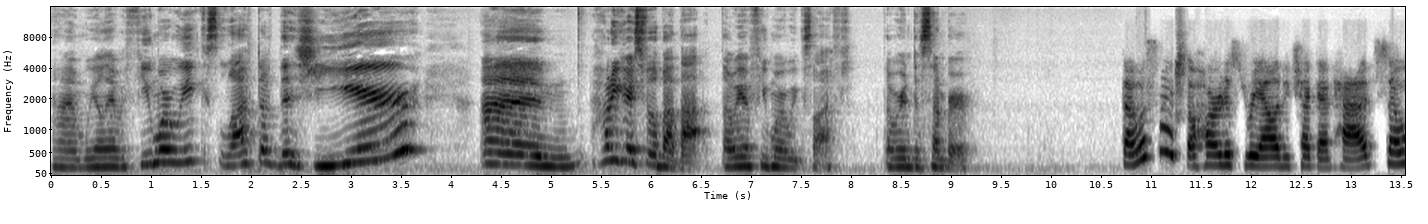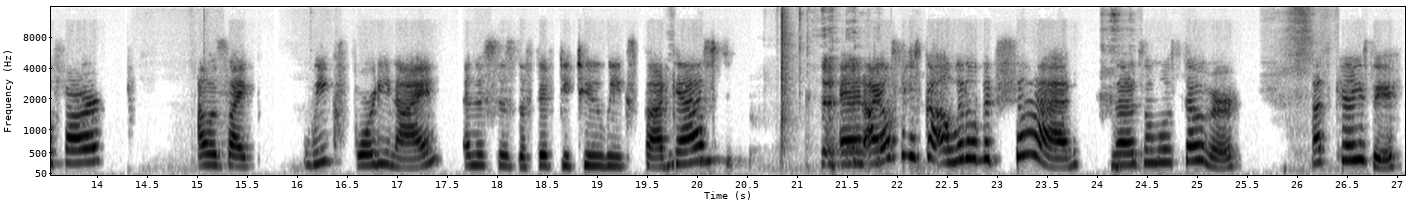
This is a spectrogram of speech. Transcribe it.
Um, we only have a few more weeks left of this year. Um, how do you guys feel about that? That we have a few more weeks left. That we're in December. That was like the hardest reality check I've had so far. I was like, week 49, and this is the 52 weeks podcast. And I also just got a little bit sad that it's almost over. That's crazy.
